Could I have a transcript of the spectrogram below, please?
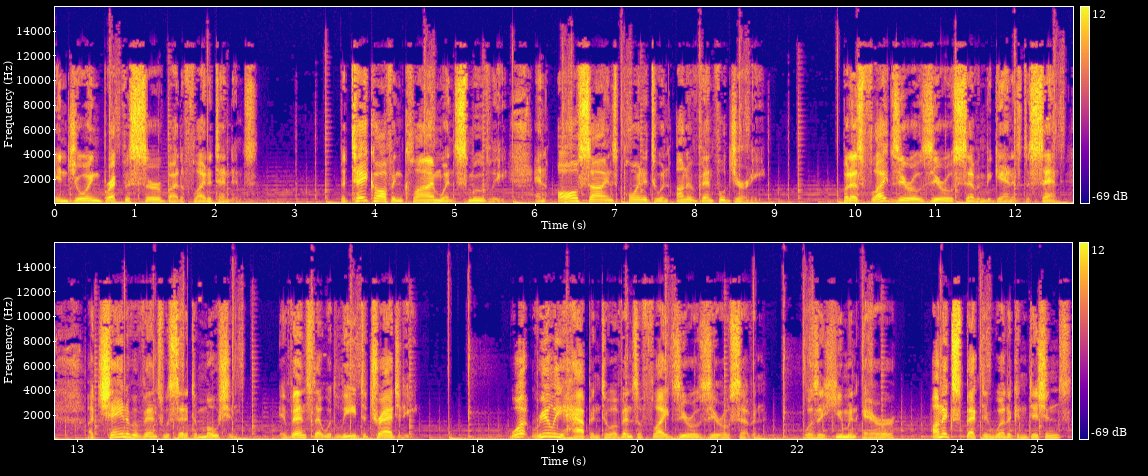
enjoying breakfast served by the flight attendants. The takeoff and climb went smoothly, and all signs pointed to an uneventful journey. But as Flight 007 began its descent, a chain of events was set into motion, events that would lead to tragedy. What really happened to events of Flight 007? Was it human error? Unexpected weather conditions?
